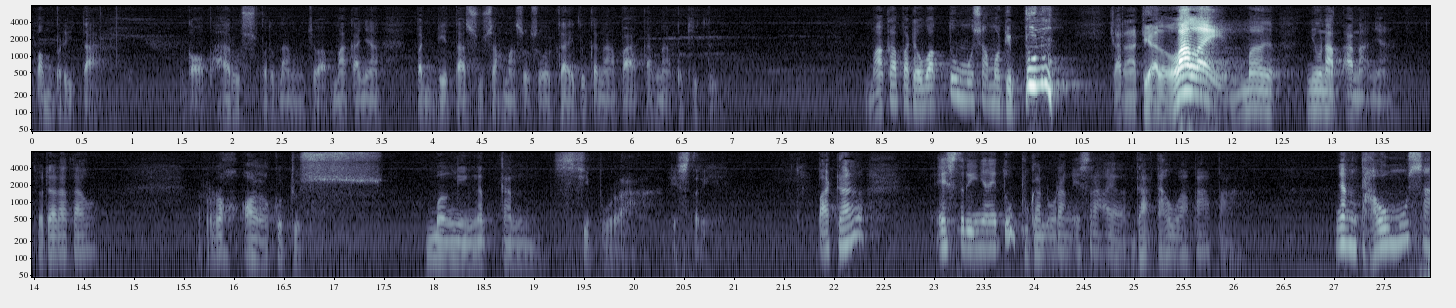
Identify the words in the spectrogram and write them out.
pemberita. Engkau harus bertanggung jawab. Makanya pendeta susah masuk surga itu kenapa? Karena begitu. Maka pada waktu Musa mau dibunuh, karena dia lalai menyunat anaknya. Saudara tahu, roh Al Kudus mengingatkan Sipura istri. Padahal istrinya itu bukan orang Israel, tidak tahu apa-apa. Yang tahu Musa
